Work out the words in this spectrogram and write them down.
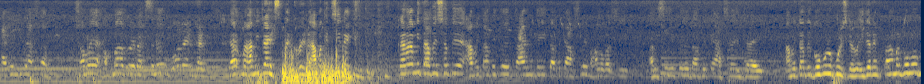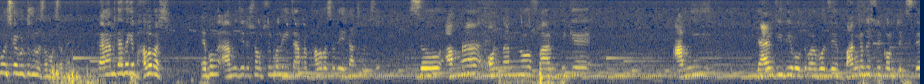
থেকে আসলাম সবাই হাম্মা করে ডাকছে না? মানে আমি যা এক্সপেক্ট করি না আমাকে চিনে কিন্তু। কারণ আমি তাদের সাথে আমি তাদেরকে টাইম দিই তাদেরকে আসলে ভালোবাসি আমি সুযোগ পেলে তাদেরকে আশ্রয় যাই আমি তাদের গোবরও পরিষ্কার করি। এটা আমার গোবর পরিষ্কার করতে কোনো সমস্যা নেই। কারণ আমি তাদেরকে ভালোবাসি। এবং আমি যেটা সবসময় বলি, এটা আমরা ভালোবাসা দিয়ে কাজ করছি। সো আমরা অন্যান্য ফার্ম থেকে আমি গ্যারান্টি দিয়ে বলতে পারব যে, বাংলাদেশের কনটেক্সটে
